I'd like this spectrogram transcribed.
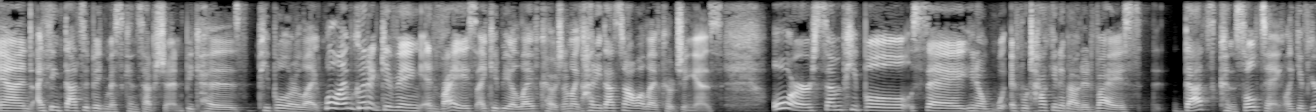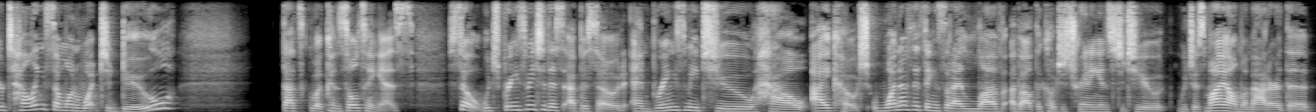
And I think that's a big misconception because people are like, well, I'm good at giving advice. I could be a life coach. I'm like, honey, that's not what life coaching is. Or some people say, you know, if we're talking about advice, that's consulting. Like if you're telling someone what to do, that's what consulting is. So, which brings me to this episode and brings me to how I coach. One of the things that I love about the Coaches Training Institute, which is my alma mater, the,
